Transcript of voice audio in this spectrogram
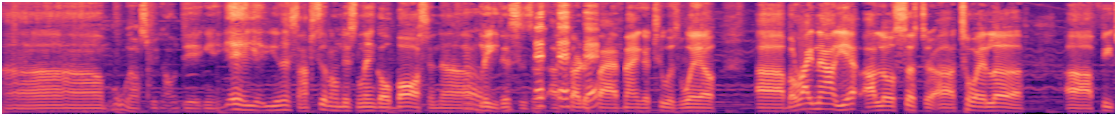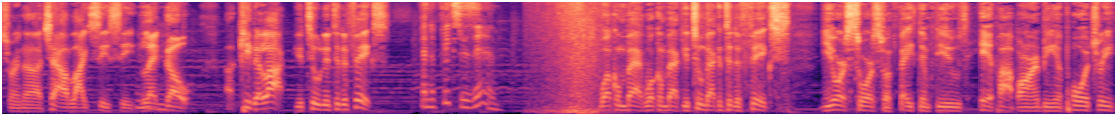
Um, who else we gonna dig in? Yeah, yeah, yeah. Listen, I'm still on this lingo boss and uh, oh. Lee. This is a, a certified banger too as well. Uh, but right now, yeah, our little sister, uh, Toy Love, uh, featuring uh, Childlike CC. Mm-hmm. Let go. Uh, keep it locked. You're tuned into the fix, and the fix is in. Welcome back. Welcome back. You tune back into the fix, your source for faith infused hip hop, R&B, and poetry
